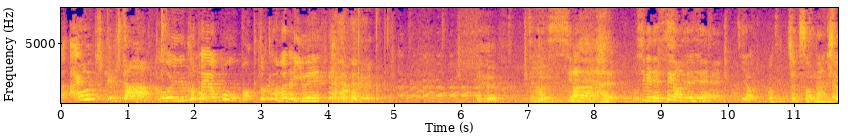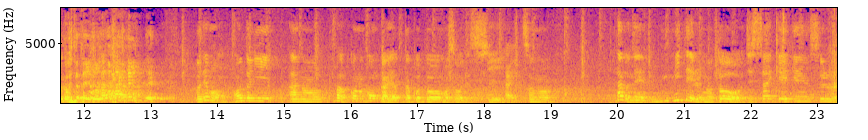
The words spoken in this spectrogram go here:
大きくきた。こういう答えはもう僕とかまだ言えん。じゃあ締めあはい。締めです瀬川先生。いや僕ちょっとそんな一言で言えない。ん でまあでも本当にあの、まあ、この今回やったこともそうですし、はい。その多分ねみ見てるのと実際経験するのと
